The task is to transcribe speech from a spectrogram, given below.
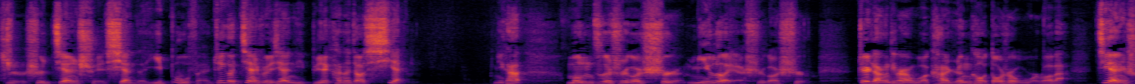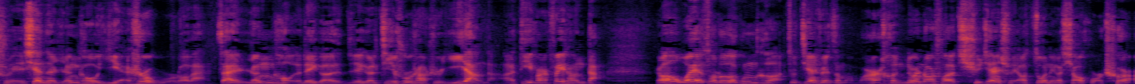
只是建水县的一部分。这个建水县，你别看它叫县，你看蒙自是个市，弥勒也是个市，这两个地方我看人口都是五十多万。建水县的人口也是五十多万，在人口的这个这个基数上是一样的啊，地方非常大。然后我也做了做功课，就建水怎么玩。很多人都说去建水要坐那个小火车，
